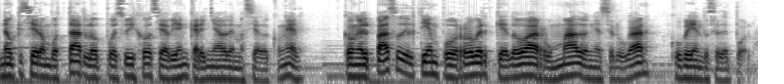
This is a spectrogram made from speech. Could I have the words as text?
No quisieron botarlo, pues su hijo se había encariñado demasiado con él. Con el paso del tiempo, Robert quedó arrumado en ese lugar, cubriéndose de polvo.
